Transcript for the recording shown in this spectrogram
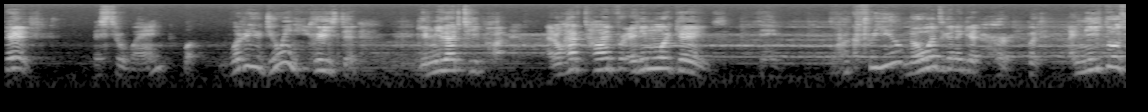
Din! Mr. Wang? What, what are you doing here? Please, Din. Give me that teapot. I don't have time for any more games. They work for you? No one's gonna get hurt, but I need those...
